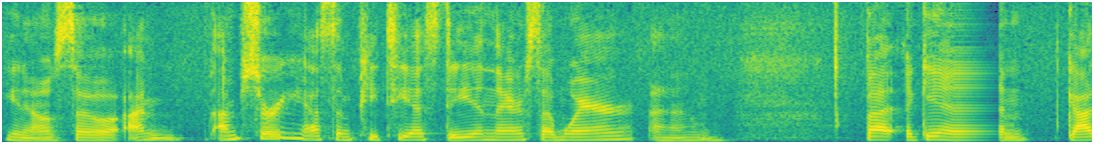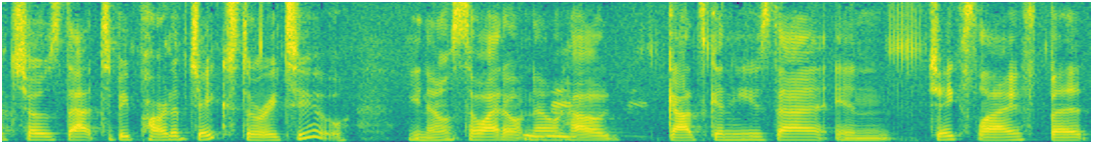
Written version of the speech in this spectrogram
you know, so I'm I'm sure he has some PTSD in there somewhere. Um, but again, God chose that to be part of Jake's story too. You know, so I don't know mm-hmm. how God's going to use that in Jake's life, but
